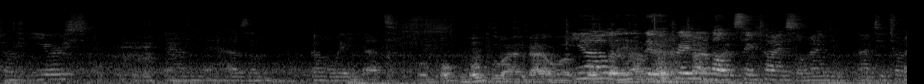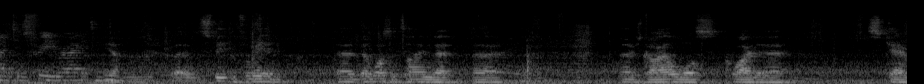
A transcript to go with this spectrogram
twenty years, and it hasn't gone away yet. Well, both, both Lua and Guile Yeah, but they were created about the same time, so 19, 92, 93, right? Yeah. Uh, speaking for me, uh, there was a time that uh, uh, Guile was quite a scary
